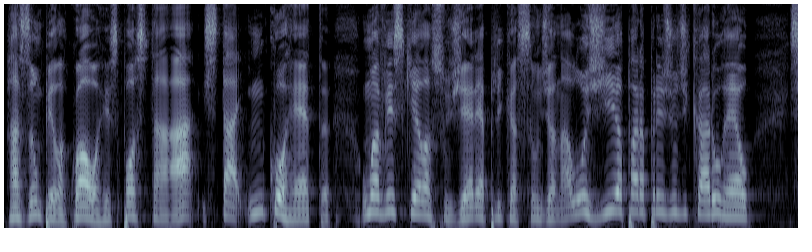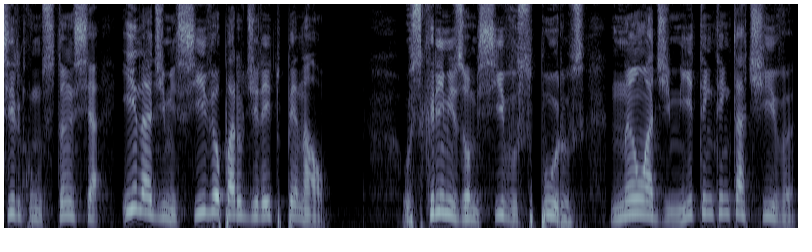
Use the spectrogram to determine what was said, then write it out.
Razão pela qual a resposta A está incorreta, uma vez que ela sugere a aplicação de analogia para prejudicar o réu, circunstância inadmissível para o direito penal. Os crimes omissivos puros não admitem tentativa.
